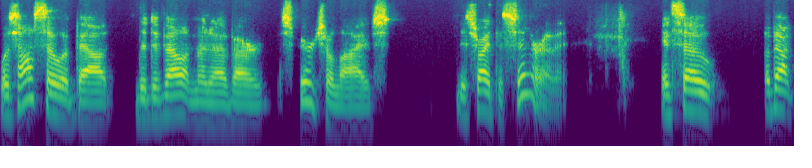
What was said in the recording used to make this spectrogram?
was also about the development of our spiritual lives is right at the center of it. And so, about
